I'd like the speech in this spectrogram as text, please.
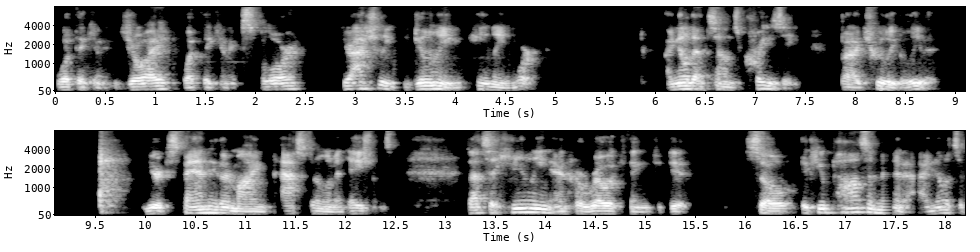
what they can enjoy, what they can explore, you're actually doing healing work. I know that sounds crazy, but I truly believe it. You're expanding their mind past their limitations. That's a healing and heroic thing to do. So if you pause a minute, I know it's a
